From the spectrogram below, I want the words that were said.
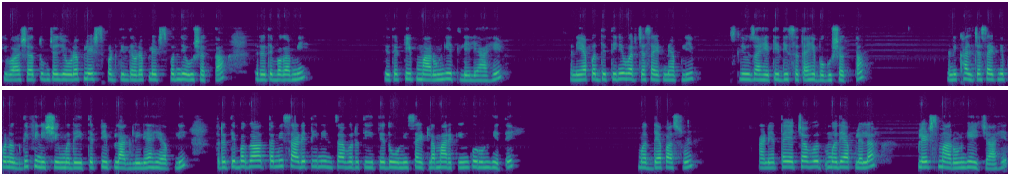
किंवा अशा तुमच्या जेवढ्या प्लेट्स पडतील तेवढ्या प्लेट्स पण देऊ शकता. तर इथे बघा मी तिथे टीप मारून घेतलेली आहे. आणि या पद्धतीने वरच्या साईडने आपली स्लीव्ज आहे ती दिसत आहे बघू शकता. आणि खालच्या साईडने पण अगदी फिनिशिंगमध्ये इथे टिप लागलेली आहे आपली. तर ते बघा आता मी साडेतीन इंचावरती इथे दोन्ही साईडला मार्किंग करून घेते. मध्यापासून. आणि आता याच्यामध्ये आपल्याला प्लेट्स मारून घ्यायच्या आहेत.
